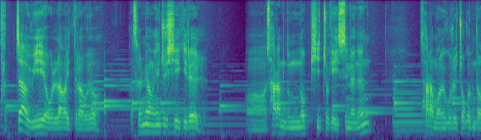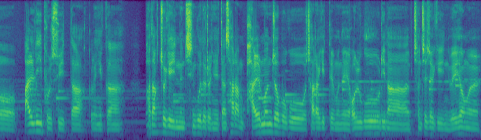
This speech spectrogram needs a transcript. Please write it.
탁자 위에 올라가 있더라고요. 그러니까 설명해 주시기를 어, 사람 눈높이 쪽에 있으면은 사람 얼굴을 조금 더 빨리 볼 수 있다. 그러니까 바닥 쪽에 있는 친구들은 일단 사람 발 먼저 보고 자라기 때문에 얼굴이나 전체적인 외형을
